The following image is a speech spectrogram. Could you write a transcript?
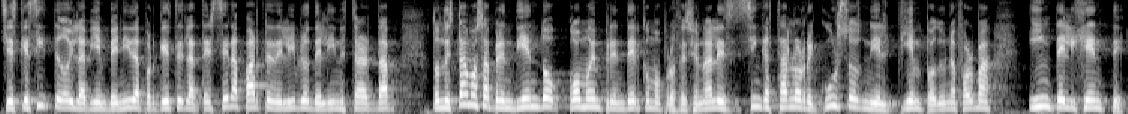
Si es que sí, te doy la bienvenida porque esta es la tercera parte del libro de Lean Startup, donde estamos aprendiendo cómo emprender como profesionales sin gastar los recursos ni el tiempo de una forma inteligente.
